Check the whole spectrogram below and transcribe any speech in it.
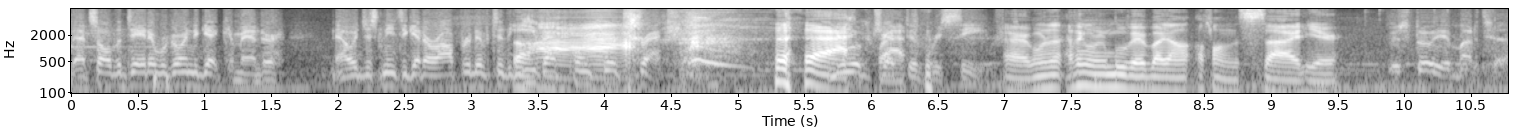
That's all the data we're going to get, Commander. Now we just need to get our operative to the evac point for ah. extraction. New objective received. All right, I think we're gonna move everybody off on the side here. Estoy en marcha.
